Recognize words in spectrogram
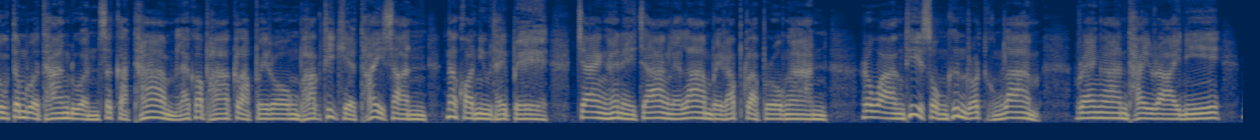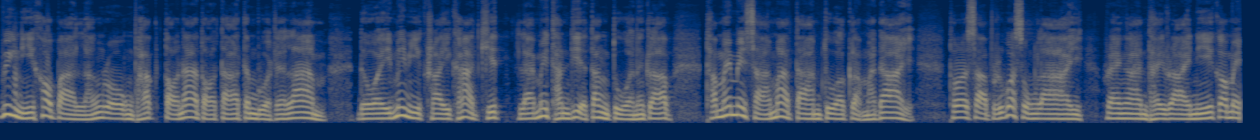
ถูกตำรวจทางด่วนสกัดห้าม แล้วก็พากลับไปโรงพักที่เขตไทซัน นครนิวไทเป แจ้งให้ในายจ้างและล่ามไปรับกลับโรงงาน ระหว่างที่ส่งขึ้นรถของล่าม แรงงานไทยรายนี้วิ่งหนีเข้าป่าหลังโรงพักต่อหน้าต่อตาตำรวจและล่าม โดยไม่มีใครคาดคิดและไม่ทันที่จะตั้งตัวนะครับทำให้ไม่สามารถตามตัวกลับมาได้ โทรศัพท์หรือว่าส่งไลน์แรงงานไทยรายนี้ก็ไม่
